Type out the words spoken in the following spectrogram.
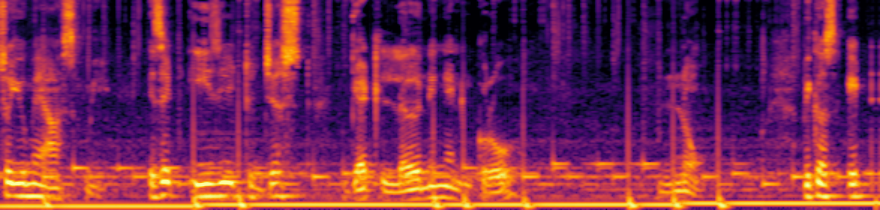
So you may ask me, is it easy to just get learning and grow? No. Because it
